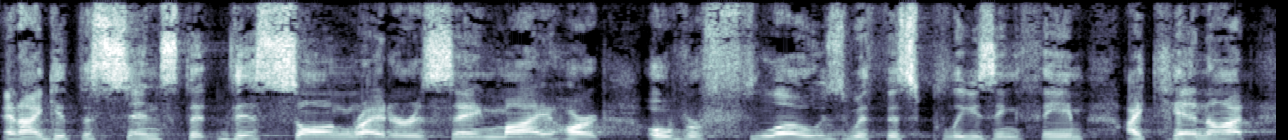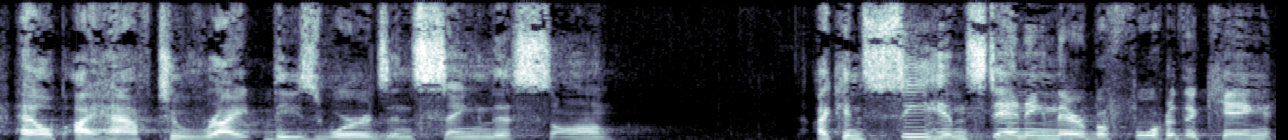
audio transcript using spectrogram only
And I get the sense that this songwriter is saying, My heart overflows with this pleasing theme. I cannot help. I have to write these words and sing this song. I can see him standing there before the king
